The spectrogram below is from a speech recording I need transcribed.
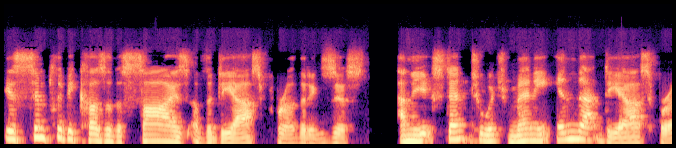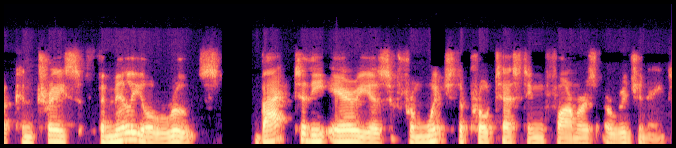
is simply because of the size of the diaspora that exists and the extent to which many in that diaspora can trace familial roots back to the areas from which the protesting farmers originate.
